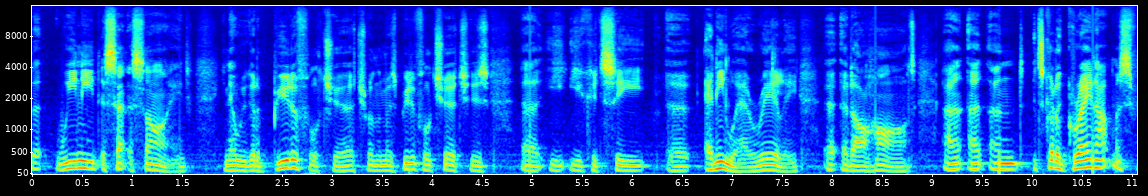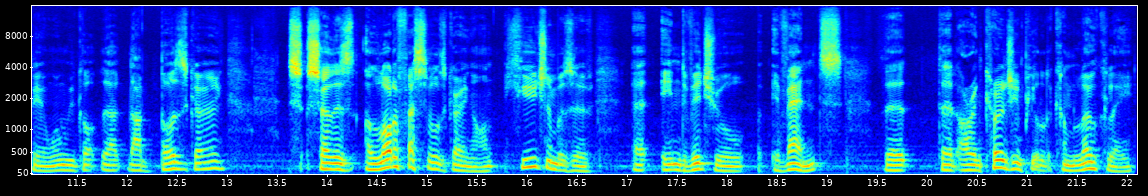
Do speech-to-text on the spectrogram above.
that we need to set aside. You know, we've got a beautiful church, one of the most beautiful churches uh, y- you could see uh, anywhere, really, at our heart. And, and, it's got a great atmosphere when we've got that, that buzz going. So, so there's a lot of festivals going on, huge numbers of uh, individual events that, that are encouraging people to come locally,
